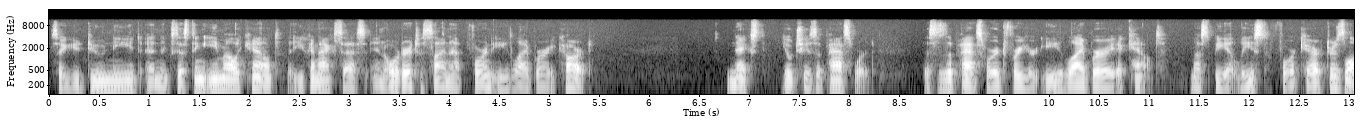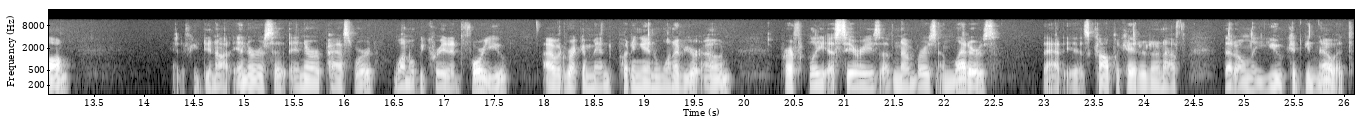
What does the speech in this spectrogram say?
so you do need an existing email account that you can access in order to sign up for an e-library card. Next, you'll choose a password. This is a password for your e-library account. Must be at least four characters long, and if you do not enter a, enter a password, one will be created for you. I would recommend putting in one of your own, preferably a series of numbers and letters that is complicated enough that only you could know it,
